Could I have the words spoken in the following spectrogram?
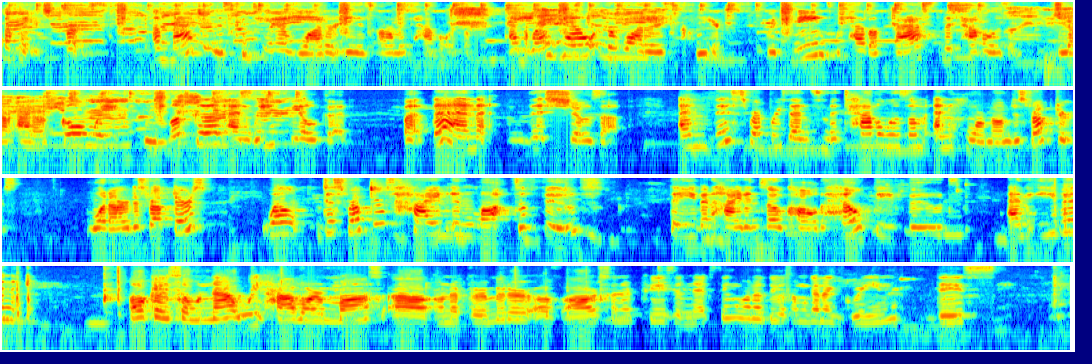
Okay, first, imagine this container of water is our metabolism. And right now, the water is clear, which means we have a fast metabolism. We are at our goal weight, we look good, and we feel good. But then this shows up. And this represents metabolism and hormone disruptors. What are disruptors? Well, disruptors hide in lots of foods. They even hide in so called healthy foods and even Okay, so now we have our moss uh, on the perimeter of our centerpiece. The next thing I want to do is I'm going to green this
